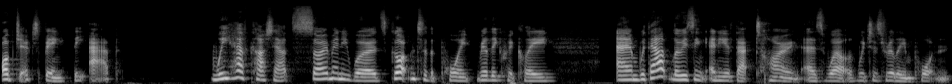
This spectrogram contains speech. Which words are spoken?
object being the app, we have cut out so many words, gotten to the point really quickly, and without losing any of that tone as well, which is really important.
